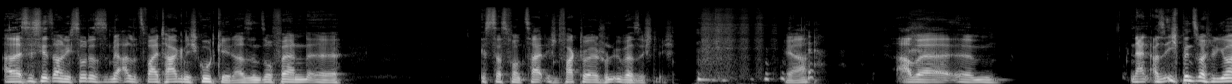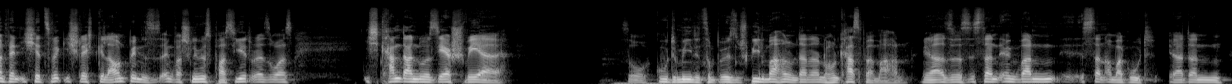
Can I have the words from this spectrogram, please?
aber es ist jetzt auch nicht so, dass es mir alle zwei Tage nicht gut geht. Also insofern äh, ist das vom zeitlichen Faktor ja schon übersichtlich. ja. Aber ähm, nein, also ich bin zum Beispiel jemand, wenn ich jetzt wirklich schlecht gelaunt bin, es ist irgendwas Schlimmes passiert oder sowas, ich kann da nur sehr schwer so gute Miene zum bösen Spiel machen und dann, dann noch einen Kasper machen. Ja, also das ist dann irgendwann, ist dann auch mal gut. Ja, dann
